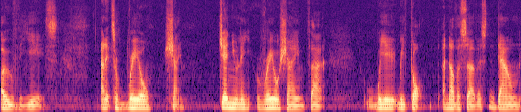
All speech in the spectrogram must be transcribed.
over the years. And it's a real shame. Genuinely real shame that we we've got another service down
